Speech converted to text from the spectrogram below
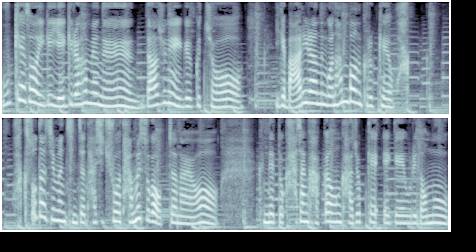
욱해서 이게 얘기를 하면은 나중에 이게 그쵸. 이게 말이라는 건 한 번 그렇게 확 확 쏟아지면 진짜 다시 주워 담을 수가 없잖아요. 근데 또 가장 가까운 가족에게 우리 너무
